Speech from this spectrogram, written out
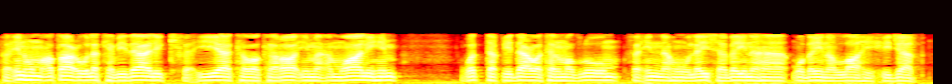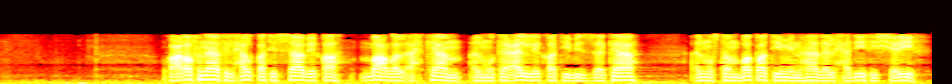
فإنهم أطاعوا لك بذلك فإياك وكرائم أموالهم واتق دعوة المظلوم فإنه ليس بينها وبين الله حجاب. وعرفنا في الحلقة السابقة بعض الأحكام المتعلقة بالزكاة المستنبطة من هذا الحديث الشريف،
